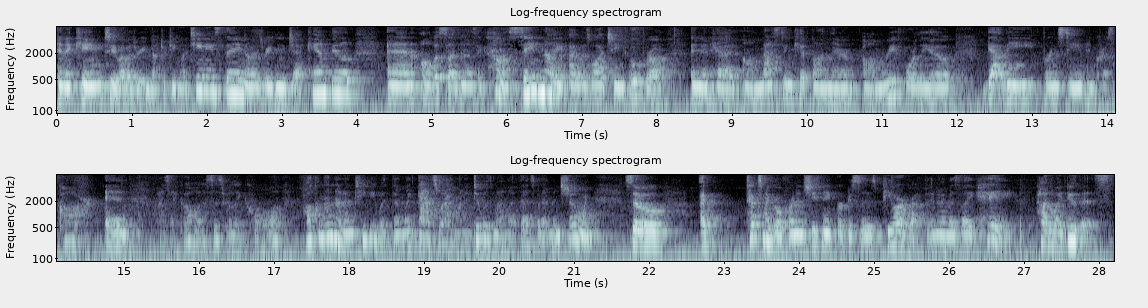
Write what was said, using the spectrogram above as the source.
and it came to I was reading Dr. Demartini's thing, I was reading Jack Canfield, and all of a sudden I was like, huh. Same night I was watching Oprah, and it had um, Mastin Kipp on there, um, Marie Forleo, Gabby Bernstein, and Kris Carr, and oh, this is really cool. How come I'm not on TV with them? Like that's what I want to do with my life. That's what I've been shown. So I text my girlfriend, and she's Nate Berkus's PR rep, and I was like, hey, how do I do this?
